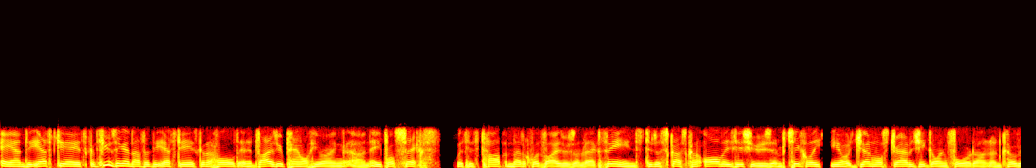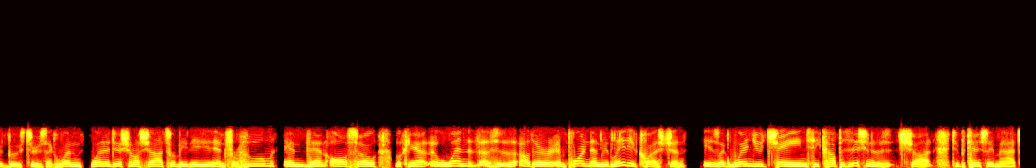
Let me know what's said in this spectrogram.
And the FDA, it's confusing enough that the FDA is going to hold an advisory panel hearing on April 6th with his top medical advisors on vaccines to discuss kind of all these issues and particularly, you know, general strategy going forward on, on COVID boosters, like when when additional shots will be needed and for whom, and then also looking at when the other important and related question is like when you change the composition of the shot to potentially match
